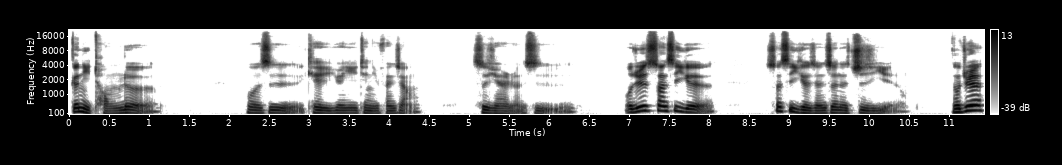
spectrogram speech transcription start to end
跟你同乐，或者是可以愿意听你分享事情的人，是我觉得算是一个算是一个人生的志业了。我觉得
